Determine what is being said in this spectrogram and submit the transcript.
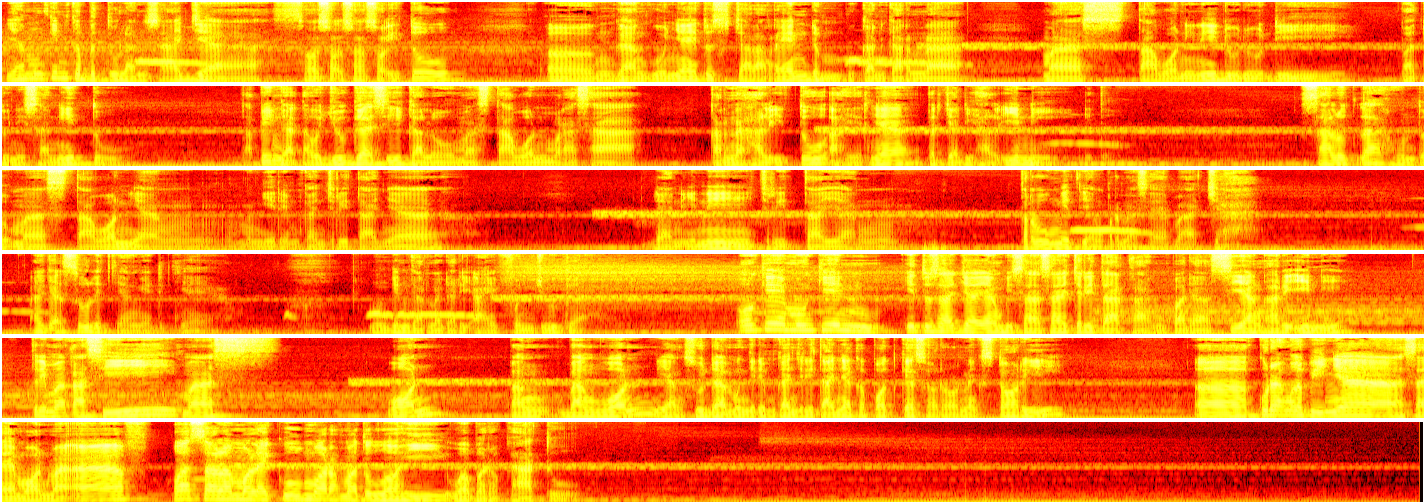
Ya mungkin kebetulan saja Sosok-sosok itu eh, Ganggunya itu secara random Bukan karena Mas Tawon ini duduk di Batu Nisan itu. Tapi nggak tahu juga sih Kalau Mas Tawon merasa Karena hal itu akhirnya terjadi hal ini gitu. Salutlah untuk Mas Tawon yang mengirimkan ceritanya. Dan ini cerita yang terumit yang pernah saya baca. Agak sulit yang ngeditnya ya. Mungkin karena dari iPhone juga Oke mungkin itu saja yang bisa saya ceritakan pada siang hari ini Terima kasih Mas Won Bang Bang Won yang sudah mengirimkan ceritanya ke podcast Horror Next Story. Uh, kurang lebihnya saya mohon maaf. Wassalamualaikum warahmatullahi wabarakatuh.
